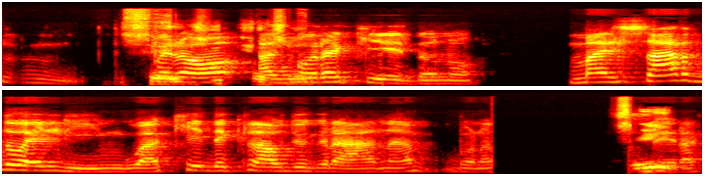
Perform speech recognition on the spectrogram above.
Mm, Se Però ancora sono... chiedono, ma il sardo è lingua? Chiede Claudio Grana. Buonasera.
